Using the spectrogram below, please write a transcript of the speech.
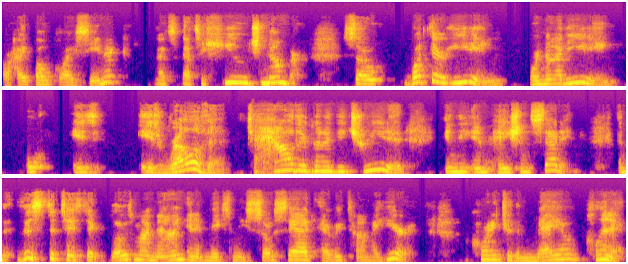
or hypoglycemic. That's, that's a huge number. So what they're eating or not eating or is, is relevant to how they're going to be treated in the inpatient setting. And this statistic blows my mind and it makes me so sad every time I hear it. According to the Mayo Clinic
